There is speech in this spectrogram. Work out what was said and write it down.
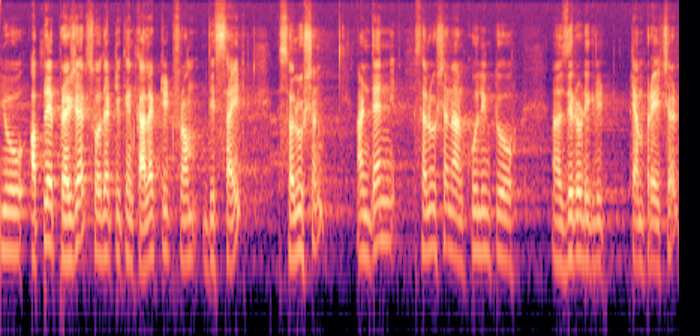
you apply pressure so that you can collect it from this side. Solution and then solution on cooling to uh, 0 degree temperature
